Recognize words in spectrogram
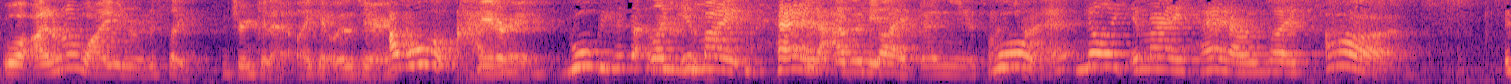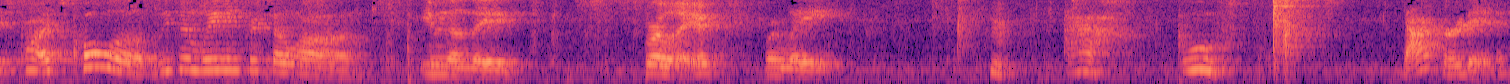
Well, I don't know why you were just like drinking it like it was your I will Gatorade. Well, because I, like in my head, I was like, good and you just want well, to try it. no, like in my head, I was like, ah, it's pro- it's cold. We've been waiting for so long, even though they Really? were late. Hmm. Ah, ooh, that hurted.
